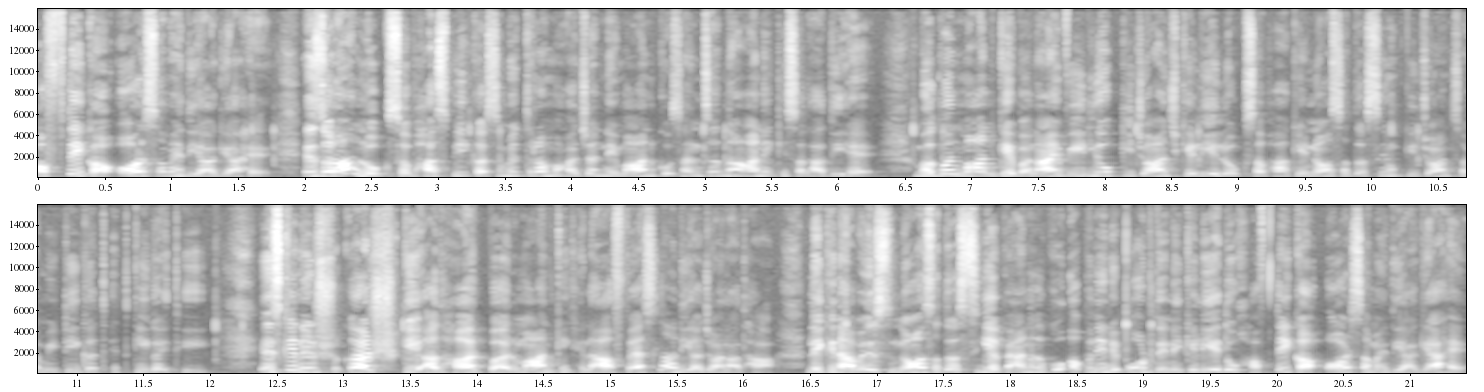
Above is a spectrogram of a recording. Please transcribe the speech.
हफ़्ते का और समय दिया गया है। इस दौरान लोकसभा स्पीकर सुमित्रा महाजन ने मान को संसद न आने की सलाह दी है। भगवंत मान के बनाए वीडियो की जाँच के लिए लोकसभा के नौ सदस्यों की जाँच समिति गठित की गई थी। इसके निष्कर्ष के आधार पर मान के खिलाफ फैसला लिया जाना था। लेकिन अब इस नौ सदस्यीय पैनल को अपनी रिपोर्ट देने के लिए दो हफ़्ते का और समय दिया गया है।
